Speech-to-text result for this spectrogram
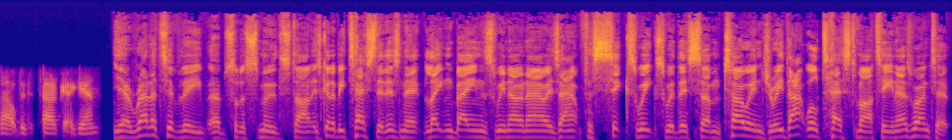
that'll be the target again. Yeah, relatively uh, sort of smooth start. It's going to be tested, isn't it? Leighton Baines, we know now, is out for six weeks with this um, toe injury. That will test Martinez, won't it?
